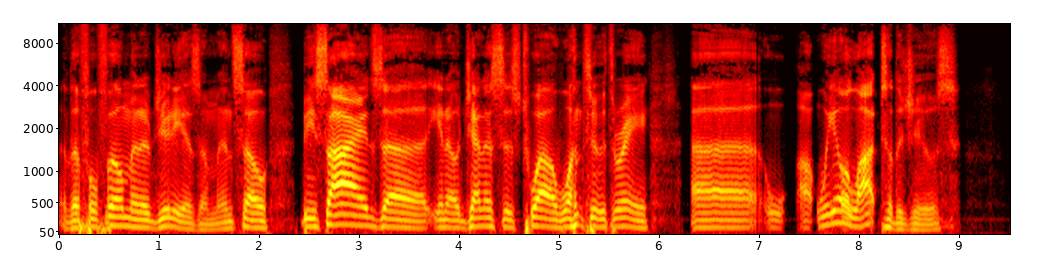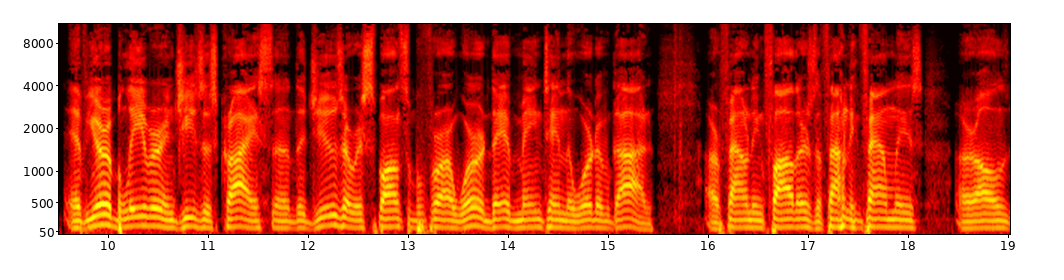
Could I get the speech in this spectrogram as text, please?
the fulfillment of Judaism. And so, besides uh, you know Genesis 12, 1 through 3, uh, we owe a lot to the Jews. If you're a believer in Jesus Christ, uh, the Jews are responsible for our word. They have maintained the word of God. Our founding fathers, the founding families, are all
